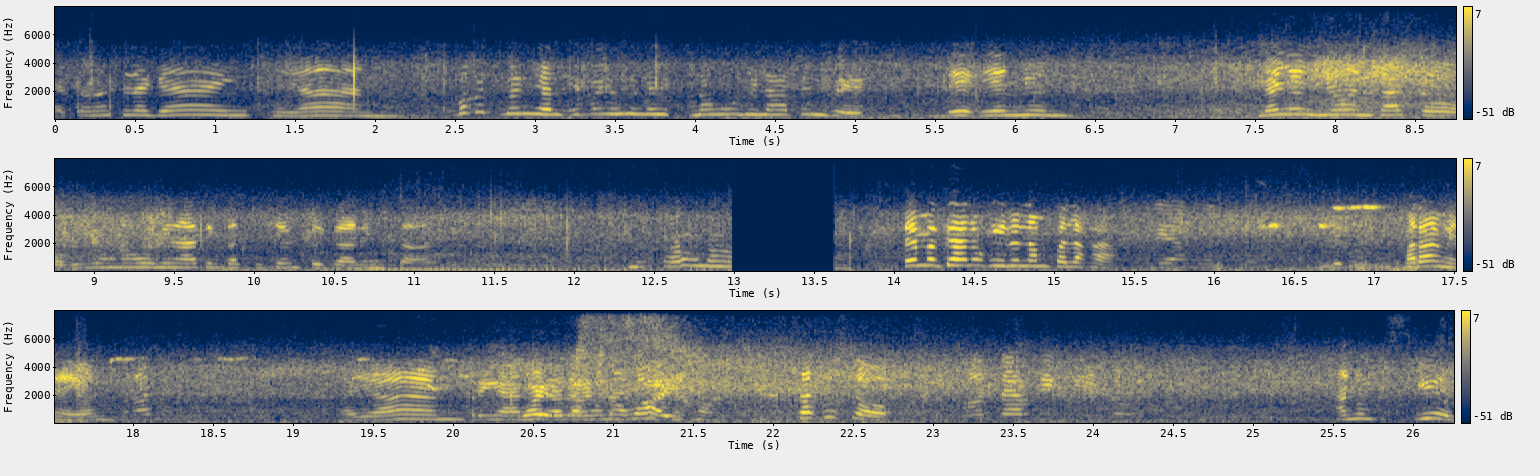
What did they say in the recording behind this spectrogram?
Ito na sila guys. Ayan. Bakit ganyan? Iba yung huli- nahuli natin, be. Hindi, yan yun. Ganyan yun. Kaso, yung nahuli natin kasi syempre galing sa... Nakao na. Tay, magkano kilo ng palaka? 300 Marami na yun? Marami Ayan, 300 Why, alam mo na why. Sa suso? 130 kilo. Anong skill?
